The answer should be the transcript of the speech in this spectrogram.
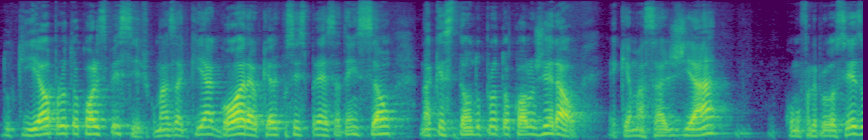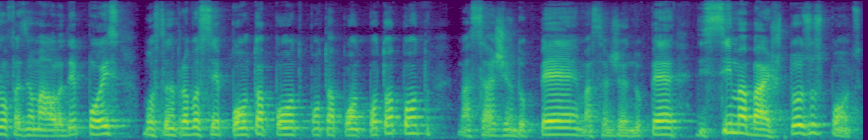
do que é o protocolo específico. Mas aqui agora eu quero que vocês prestem atenção na questão do protocolo geral. É que é massagear como falei para vocês, eu vou fazer uma aula depois, mostrando para você ponto a ponto, ponto a ponto, ponto a ponto, massageando o pé, massageando o pé, de cima a baixo, todos os pontos,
